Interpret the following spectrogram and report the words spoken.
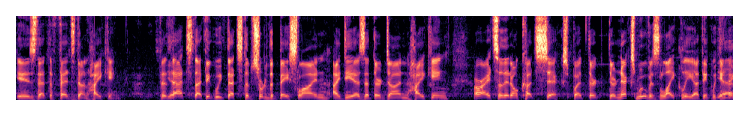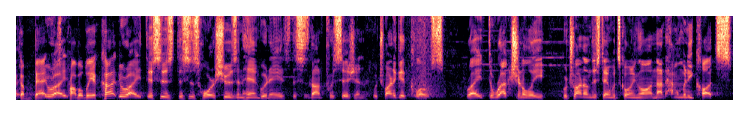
is that the Fed's done hiking. yeah. That's I think we that's the sort of the baseline idea is that they're done hiking. All right, so they don't cut six, but their their next move is likely. I think we can yeah, make a bet. You're right. probably a cut. You're right. This is this is horseshoes and hand grenades. This is not precision. We're trying to get close right? Directionally, we're trying to understand what's going on, not how many cuts,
